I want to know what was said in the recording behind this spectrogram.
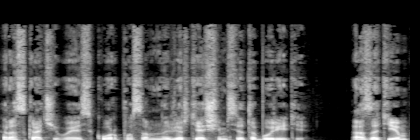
раскачиваясь корпусом на вертящемся табурете. А затем,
